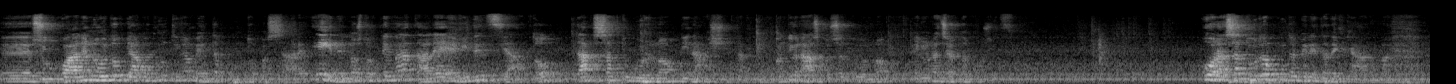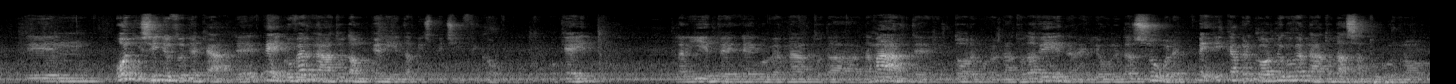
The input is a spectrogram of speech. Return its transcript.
eh, sul quale noi dobbiamo continuamente appunto passare e nel nostro tema natale è evidenziato da Saturno di nascita. Quando io nasco Saturno è in una certa posizione. Ora Saturno appunto è il pianeta del karma. Ehm, ogni segno zodiacale è governato da un pianeta ben specifico, ok? L'Ariete è governato da, da, Marte, il Toro è governato da Venere, il Leone dal Sole, beh, il Capricorno è governato da Saturno.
